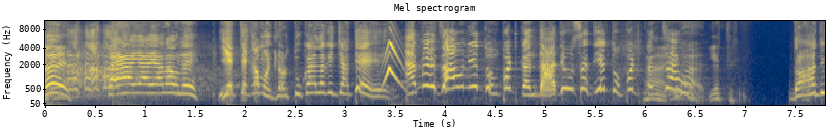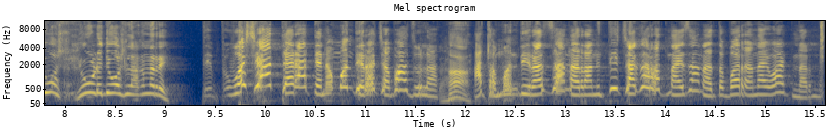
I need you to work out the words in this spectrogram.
ए, काय या या लावले येते का म्हटलं तू काय लगेच जाते? आम्ही जाऊन येतो पटकन. दहा दिवसात येतो पटकन जाऊ. येते. दहा दिवस? एवढे दिवस लागणार आहे? वशात त्या राहते ना मंदिराच्या बाजूला. हा. आता मंदिरात जाणार आणि तिच्या घरात नाही जाणार तर बरं नाही वाटणार ना.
